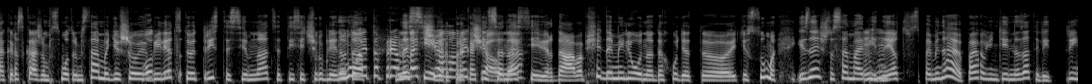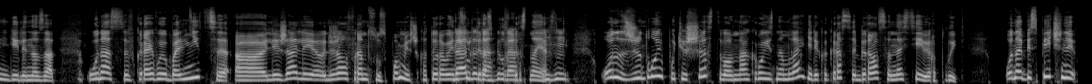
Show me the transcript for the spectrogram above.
Так, расскажем, посмотрим. Самый дешевый вот. билет стоит 317 тысяч рублей. Ну, ну это, это прям на начало, север, прокатиться начало, да? на север. Да, вообще до миллиона доходят э, эти суммы. И знаешь, что самое обидное? Угу. Я вот вспоминаю, пару недель назад или три недели назад у нас в краевой больнице э, лежали, лежал француз, помнишь, которого инсульт да, да, разбил да, в Красноярске. Угу. Он с женой путешествовал на круизном лайнере, как раз собирался на север плыть. Он обеспеченный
